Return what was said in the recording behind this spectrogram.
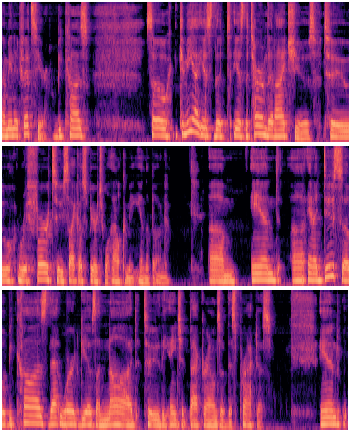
I mean, it fits here because. So, Kemia is the is the term that I choose to refer to psychospiritual alchemy in the book. Mm. Um, and uh, and I do so because that word gives a nod to the ancient backgrounds of this practice. And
